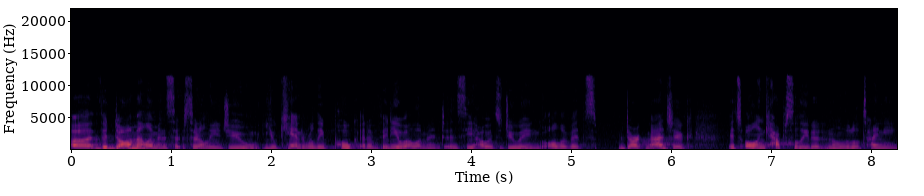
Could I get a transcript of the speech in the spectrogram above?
Uh, the DOM elements certainly do. You can't really poke at a video element and see how it's doing all of its dark magic. It's all encapsulated in a little tiny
